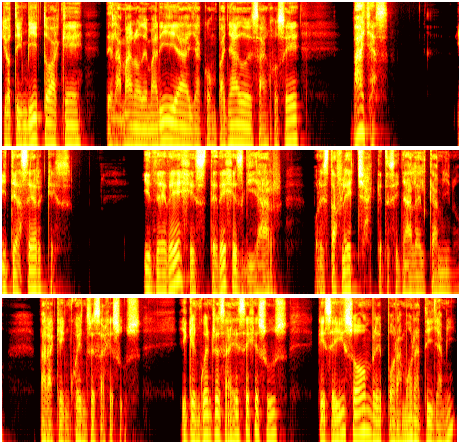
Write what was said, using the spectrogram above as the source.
Yo te invito a que de la mano de María y acompañado de San José, vayas y te acerques y te dejes, te dejes guiar por esta flecha que te señala el camino para que encuentres a Jesús y que encuentres a ese Jesús que se hizo hombre por amor a ti y a mí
